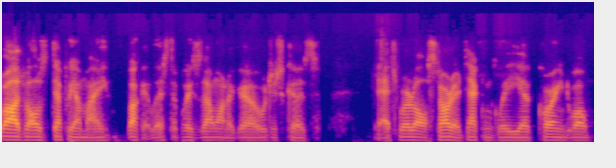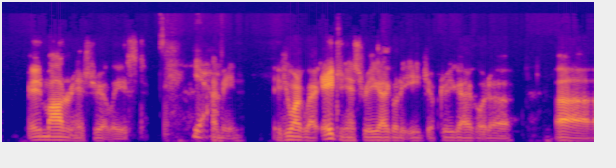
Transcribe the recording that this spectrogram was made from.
Roswell is definitely on my bucket list of places I want to go, just because that's where it all started, technically, according to well, in modern history at least. yeah I mean, if you want to go back ancient history, you got to go to Egypt or you got to go to uh,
